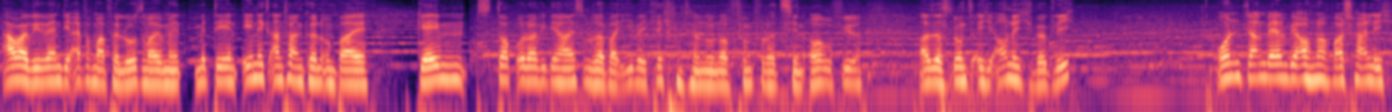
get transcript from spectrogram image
Aber wir werden die einfach mal verlosen, weil wir mit, mit denen eh nichts anfangen können und bei GameStop oder wie die heißen oder bei eBay kriegt man dann nur noch 5 oder 10 Euro für. Also das lohnt sich auch nicht wirklich. Und dann werden wir auch noch wahrscheinlich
